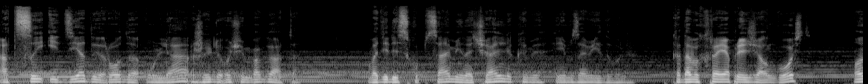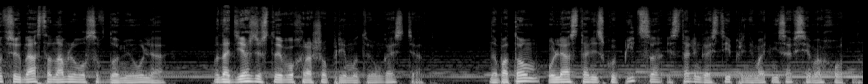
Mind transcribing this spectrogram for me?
отцы и деды рода Уля жили очень богато, водились с купцами и начальниками и им завидовали. Когда в их края приезжал гость, он всегда останавливался в доме Уля, в надежде, что его хорошо примут и угостят. Но потом Уля стали скупиться и стали гостей принимать не совсем охотно.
